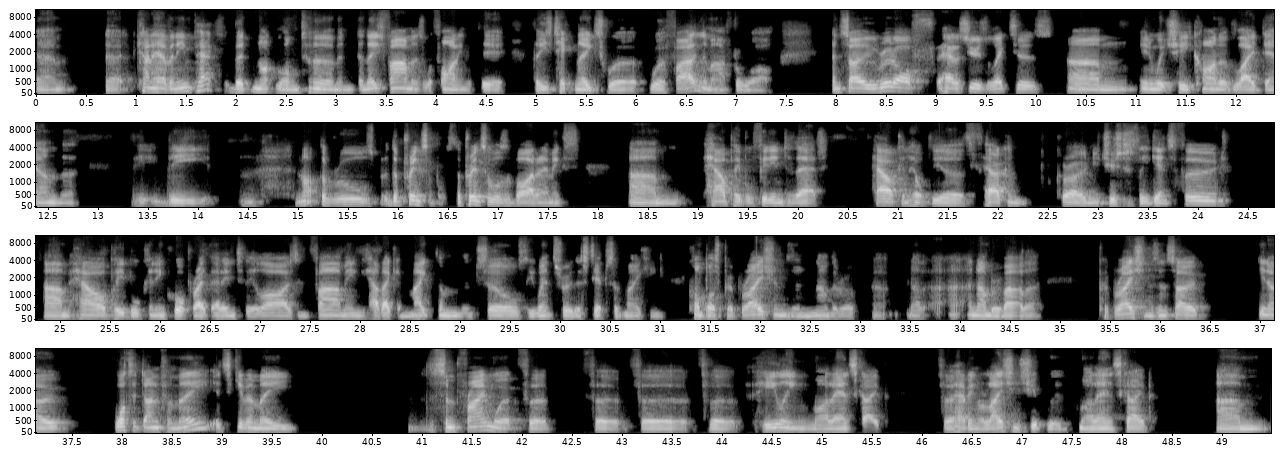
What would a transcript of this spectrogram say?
um, uh, can have an impact, but not long term. And, and, these farmers were finding that these techniques were were failing them after a while. And so Rudolf had a series of lectures um, in which he kind of laid down the, the, the not the rules, but the principles, the principles of biodynamics, um, how people fit into that, how it can help the earth, how it can grow nutritiously dense food, um, how people can incorporate that into their lives and farming, how they can make them themselves. He went through the steps of making compost preparations and another, uh, a number of other preparations. And so, you know, what's it done for me? It's given me some framework for for for for healing my landscape, for having a relationship with my landscape. Um,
